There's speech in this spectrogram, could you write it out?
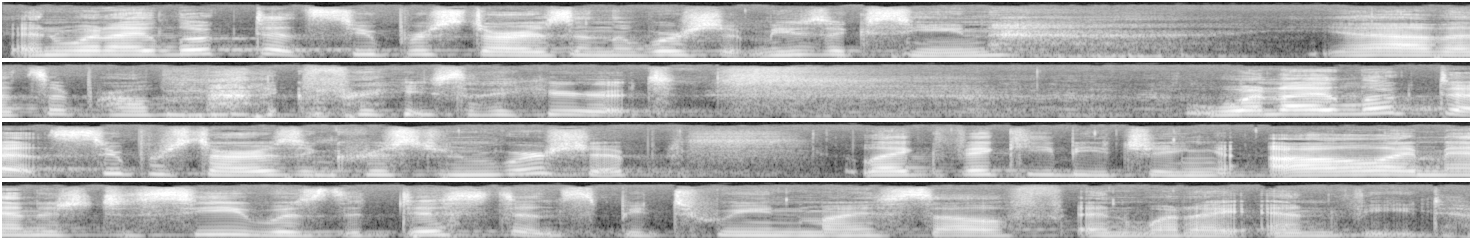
And when I looked at superstars in the worship music scene, yeah, that's a problematic phrase, I hear it. when I looked at superstars in Christian worship, like Vicky Beeching, all I managed to see was the distance between myself and what I envied,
